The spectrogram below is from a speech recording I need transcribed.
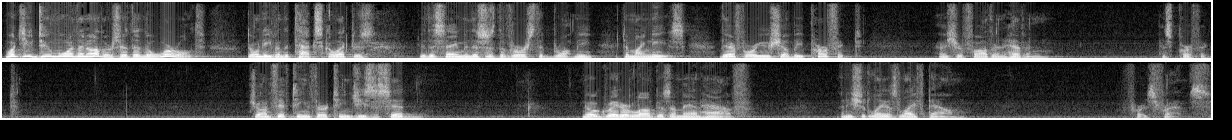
what do you do more than others or than the world? Don't even the tax collectors do the same? And this is the verse that brought me to my knees. Therefore, you shall be perfect as your Father in heaven is perfect. John 15, 13, Jesus said, No greater love does a man have than he should lay his life down for his friends.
